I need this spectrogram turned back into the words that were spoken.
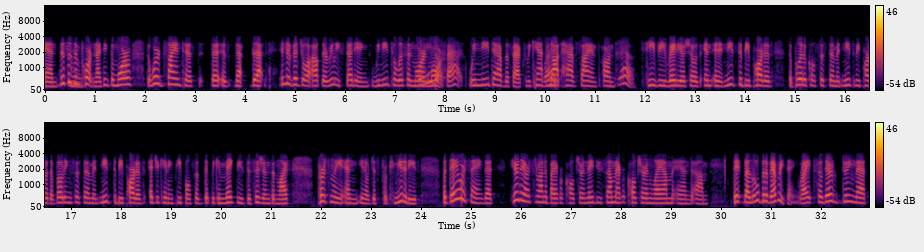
and this is mm. important i think the more the word scientist that is that that individual out there really studying we need to listen more we and more facts. we need to have the facts we can't right. not have science on yeah. tv radio shows and, and it needs to be part of the political system it needs to be part of the voting system it needs to be part of educating people so that we can make these decisions in life personally and you know just for communities but they were saying that here they are surrounded by agriculture, and they do some agriculture and lamb and um, they, a little bit of everything, right? So they're doing that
